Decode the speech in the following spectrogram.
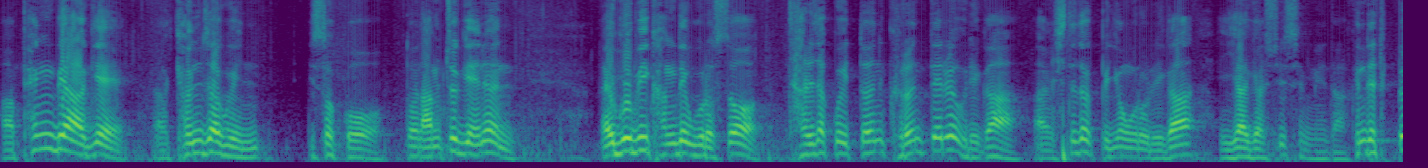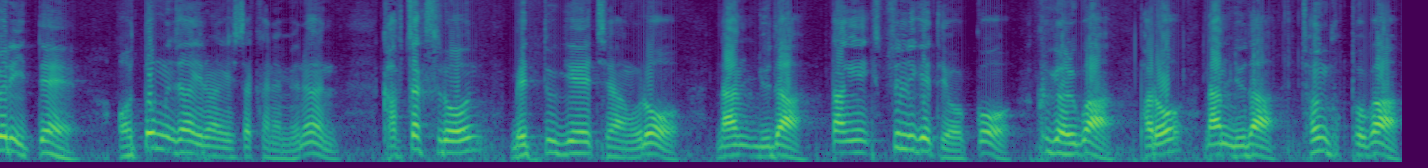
어, 팽배하게 어, 견자고 있, 있었고 또 남쪽에는 애굽이 강대국으로서 자리 잡고 있던 그런 때를 우리가 아, 시대적 배경으로 우리가 이야기할 수 있습니다. 근데 특별히 이때 어떤 문제가 일어나기 시작하냐면은 갑작스러운 메뚜기의 재앙으로 남유다 땅이 휩쓸리게 되었고 그 결과 바로 남유다 전 국토가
